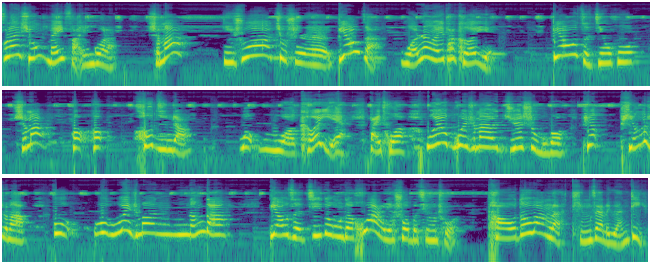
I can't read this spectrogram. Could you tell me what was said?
弗兰熊没反应过来，什么？你说就是彪子？我认为他可以。彪子惊呼：“什么？猴猴猴子警长，我我可以？拜托，我又不会什么绝世武功，凭凭什么？不，我为什么能当？”彪子激动的话也说不清楚，跑都忘了停在了原地。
